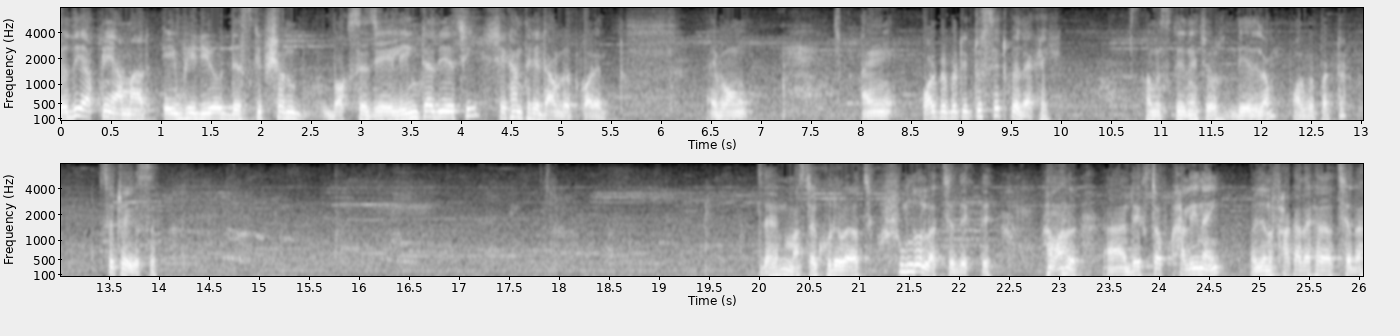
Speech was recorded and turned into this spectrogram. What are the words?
যদি আপনি আমার এই ভিডিওর ডেসক্রিপশন বক্সে যে লিঙ্কটা দিয়েছি, সেখান থেকে ডাউনলোড করেন। এবং আমি ওয়ালপেপারটা একটু সেট করে দেখাই। হোম স্ক্রিনে চোর দিয়ে দিলাম ওয়ালপেপারটা সেট হয়ে গেছে। দেখেন, মাছটা ঘুরে বেড়াচ্ছে। খুব সুন্দর লাগছে দেখতে। আমার ডেস্কটপ খালি নাই, ওই জন্য ফাঁকা দেখা যাচ্ছে না।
